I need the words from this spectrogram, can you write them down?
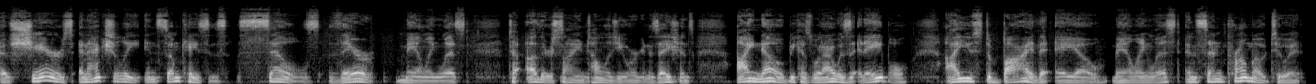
uh, shares and actually, in some cases, sells their mailing list to other Scientology organizations. I know because when I was at ABLE, I used to buy the AO mailing list and send promo to it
